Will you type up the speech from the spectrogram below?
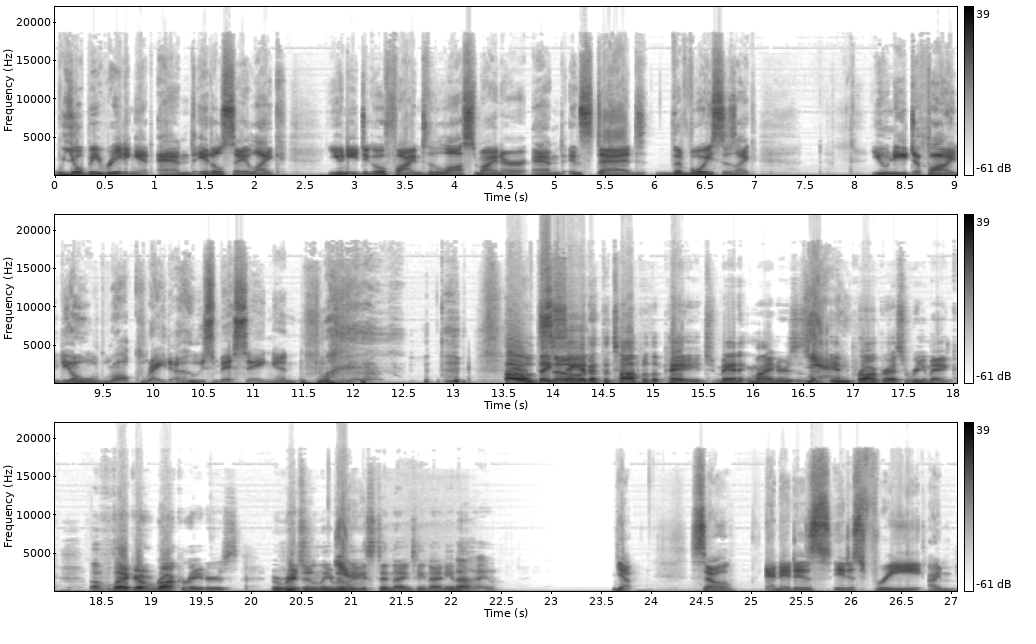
you'll be reading it, and it'll say like, "You need to go find the lost miner," and instead the voice is like, you need to find the old rock raider who's missing and Oh, they So- say it at the top of the page. Manic Miners is Yeah. an in progress remake of Lego Rock Raiders, originally Yeah. released in 1999. yep so and it is it is free i'm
